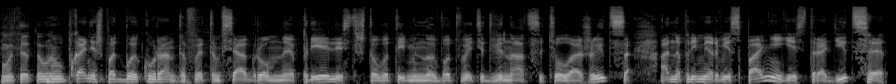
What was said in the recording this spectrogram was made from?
вот это вот... Ну, конечно, подбой курантов в этом вся огромная прелесть, что вот именно вот в эти 12 уложиться. А, например, в Испании есть традиция,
